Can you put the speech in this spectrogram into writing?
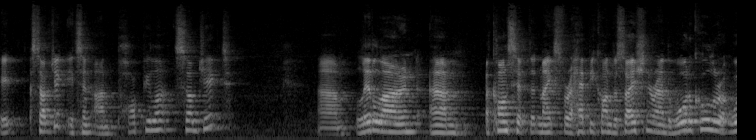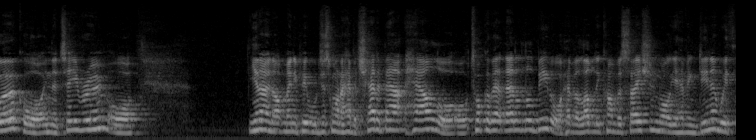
it, subject, it's an unpopular subject, um, let alone um, a concept that makes for a happy conversation around the water cooler at work or in the tea room or you know, not many people just want to have a chat about hell or, or, talk about that a little bit or have a lovely conversation while you're having dinner with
